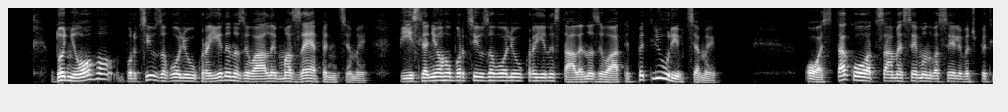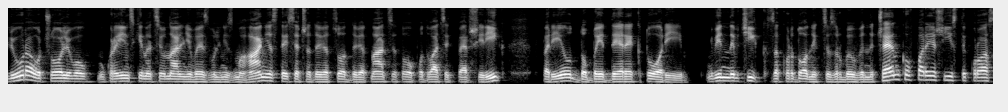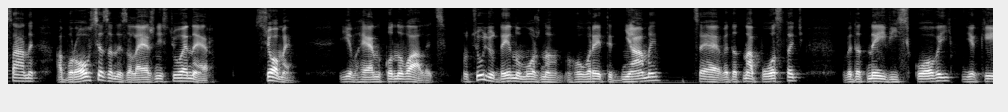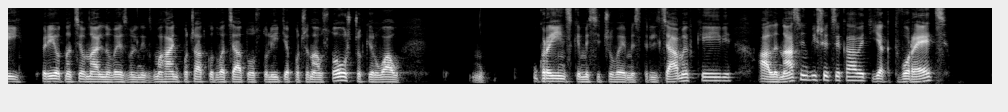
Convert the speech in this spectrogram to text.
До нього борців за волю України називали мазепинцями. Після нього борців за волю України стали називати петлюрівцями. Ось, так от, саме Симон Васильович Петлюра очолював українські національні визвольні змагання з 1919 по 21 рік в період доби директорії. Він не втік за кордон, як це зробив Винниченко в Париж їсти круасани, а боровся за незалежність УНР. Сьоме. Євген Коновалець. Про цю людину можна говорити днями. Це видатна постать, видатний військовий, який період національно-визвольних змагань початку ХХ століття починав з того, що керував українськими січовими стрільцями в Києві, але нас він більше цікавить як творець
